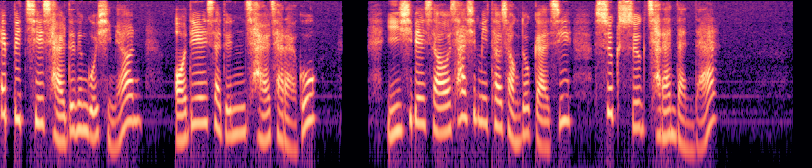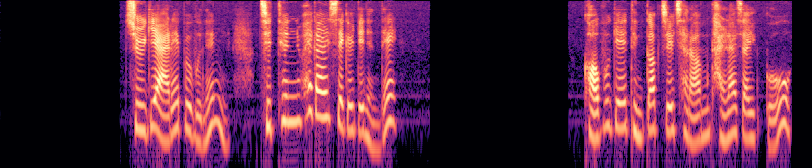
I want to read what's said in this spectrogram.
햇빛이 잘 드는 곳이면 어디에서든 잘 자라고 20에서 40m 정도까지 쑥쑥 자란단다. 줄기 아랫부분은 짙은 회갈색을 띠는데 거북의 등껍질처럼 갈라져 있고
